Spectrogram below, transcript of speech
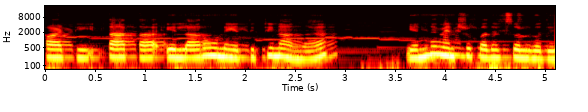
பாட்டி தாத்தா எல்லாரும் உன்னைய திட்டினாங்க? என்னவென்று பதில் சொல்வது?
